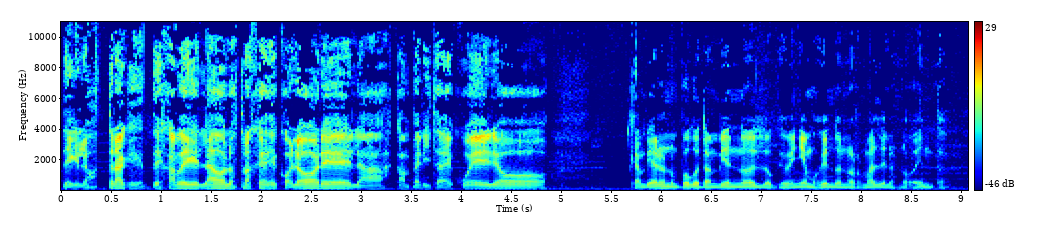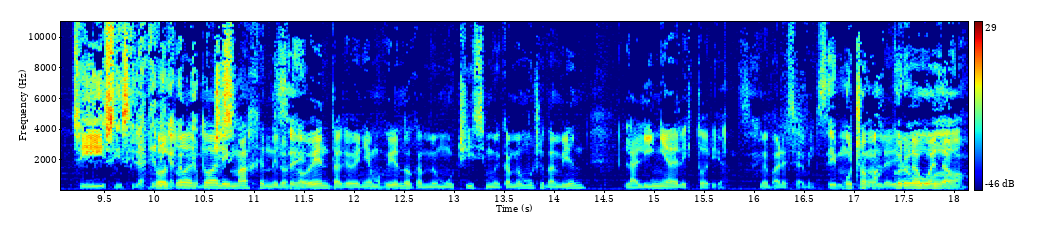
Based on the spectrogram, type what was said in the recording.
de los trajes, dejar de lado los trajes de colores, las camperitas de cuero, Cambiaron un poco también, ¿no? Lo que veníamos viendo normal de los 90. Sí, sí, sí, la Todo- toda cambió toda la imagen de los Sí. 90 que veníamos viendo cambió muchísimo y cambió mucho también la línea de la historia, me parece a mí. sí, mucho No, más una vuelta crudo.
